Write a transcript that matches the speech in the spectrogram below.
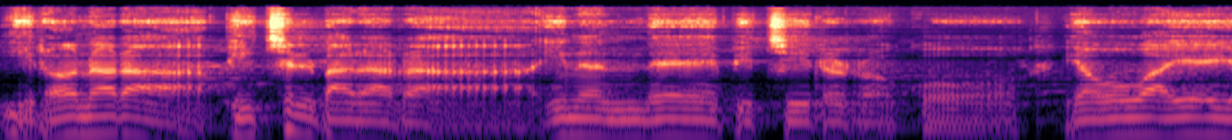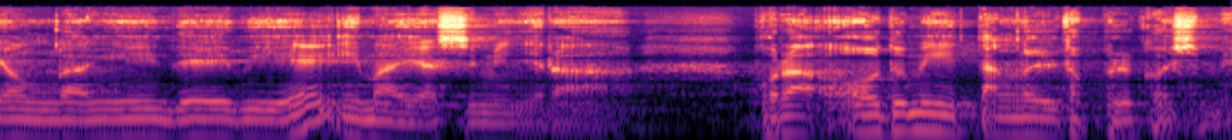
일어나라 빛을 발하라 이는 내 빛이 이르렀고 여호와의 영광이 내 위에 임하였음이니라 보라 어둠이 땅을 덮을 것이며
